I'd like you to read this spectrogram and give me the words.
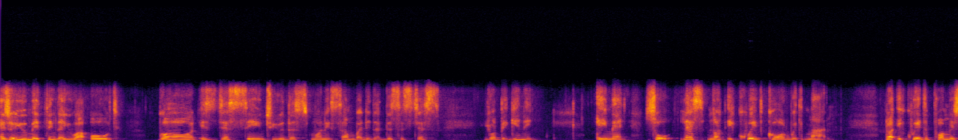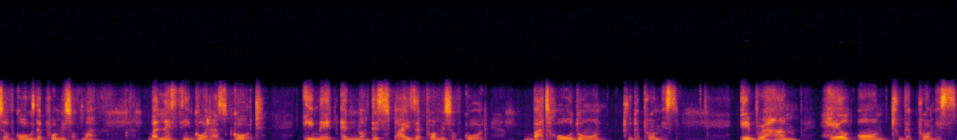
And so you may think that you are old. God is just saying to you this morning, somebody, that this is just your beginning. Amen. So let's not equate God with man, not equate the promise of God with the promise of man, but let's see God as God. Amen. And not despise the promise of God, but hold on to the promise. Abraham held on to the promise.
